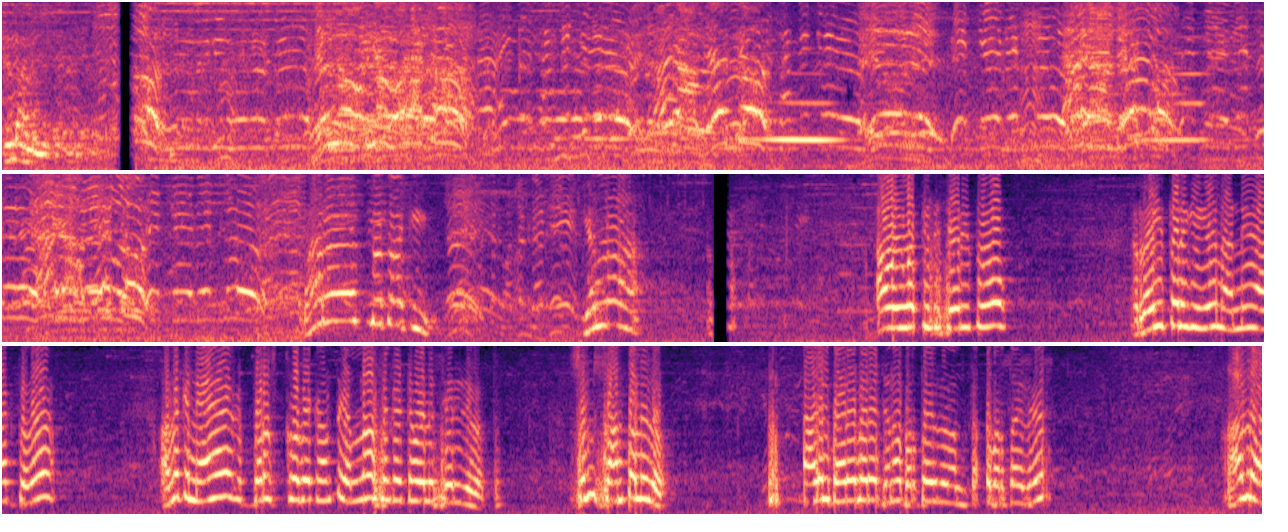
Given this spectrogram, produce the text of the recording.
ಇಲ್ಲ ಭಾರತ್ ಮಾತಾಕಿ ಎಲ್ಲ ನಾವು ಇವತ್ತಿಲ್ಲಿ ಸೇರಿದ್ದು ರೈತರಿಗೆ ಏನು ಅನ್ಯಾಯ ಆಗ್ತದ ಅದಕ್ಕೆ ನ್ಯಾಯ ದೊರಸ್ಕೋಬೇಕಂತ ಎಲ್ಲ ಸಂಘಟನೆಗಳಲ್ಲಿ ಸೇರಿದೆ ಇವತ್ತು. ಸುಮ್ ಸ್ಯಾಂಪಲ್ ಇದು. ನಾಳೆ ಬೇರೆ ಬೇರೆ ಜನ ಬರ್ತಾ ಇದ್ರು ನಮ್ಮ ತಕ್ಕ ಬರ್ತಾ ಇದೆ. ಆದ್ರೆ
